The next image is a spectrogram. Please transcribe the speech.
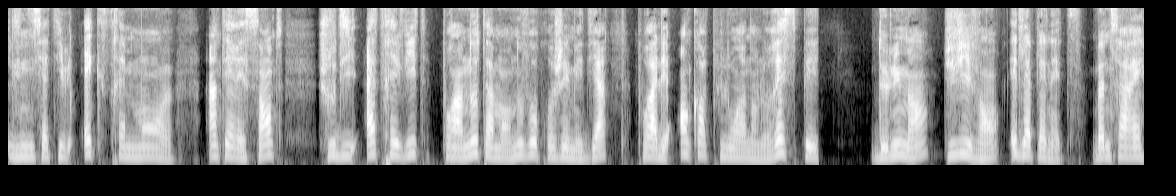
l'initiative extrêmement euh, intéressante. Je vous dis à très vite pour un notamment nouveau projet média pour aller encore plus loin dans le respect de l'humain, du vivant et de la planète. Bonne soirée.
